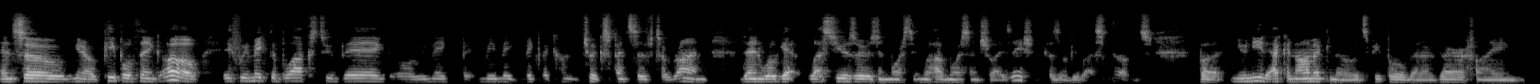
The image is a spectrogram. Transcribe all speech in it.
And so, you know, people think, oh, if we make the blocks too big or we make we make Bitcoin too expensive to run, then we'll get less users and more we'll have more centralization because there'll be less nodes. But you need economic nodes, people that are verifying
